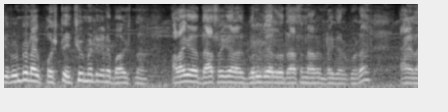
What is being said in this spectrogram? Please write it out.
ఈ రెండు నాకు ఫస్ట్ అచీవ్మెంట్గానే భావిస్తున్నాను. అలాగే దాసరి గారు గురువు గారు దాసనారాయణ గారు కూడా ఆయన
